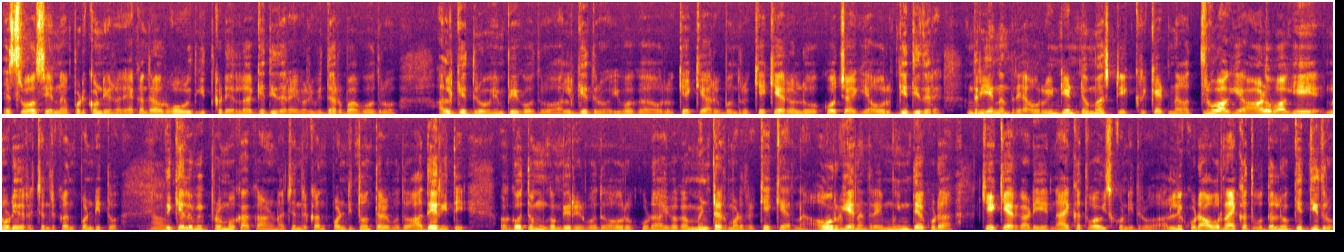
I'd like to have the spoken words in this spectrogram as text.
ಹೆಸರುವಾಸಿಯನ್ನು ಪಡ್ಕೊಂಡಿರೋದು ಯಾಕಂದರೆ ಅವ್ರು ಹೋಗಿದ್ದ ಕಡೆ ಎಲ್ಲ ಗೆದ್ದಿದ್ದಾರೆ. ಇವರು ವಿದರ್ಭಾಗ ಹೋದರು, ಅಲ್ಲಿ ಗೆದ್ದರು ಎಂ ಪಿಗೆ ಹೋದ್ರು, ಅಲ್ಲಿ ಗೆದ್ದರು ಇವಾಗ ಅವರು ಕೆ ಕೆ ಆರ್ಗೆ ಬಂದರು. ಕೆ ಕೆ ಆರ್ ಅಲ್ಲೂ ಕೋಚ್ ಆಗಿ ಅವರು ಗೆದ್ದಿದ್ದಾರೆ. ಅಂದರೆ ಏನಂದರೆ ಅವರು ಇಂಡಿಯನ್ ಡೊಮೆಸ್ಟಿಕ್ ಕ್ರಿಕೆಟ್ನ ಹತ್ರವಾಗಿ ಆಳವಾಗಿ ನೋಡಿದ್ದಾರೆ ಚಂದ್ರಕಾಂತ್ ಪಂಡಿತ್. ಇದು ಗೆಲುವಿಗೆ ಪ್ರಮುಖ ಕಾರಣ ಚಂದ್ರಕಾಂತ್ ಪಂಡಿತ್ ಅಂತ ಹೇಳ್ಬೋದು. ಅದೇ ರೀತಿ ಗೌತಮ್ ಗಂಭೀರ್ ಇರ್ಬೋದು ಅವರು ಕೂಡ ಇವಾಗ ಮೆಂಟರ್ ಮಾಡಿದ್ರು ಕೆ ಕೆ ಆರ್ನ. ಅವ್ರಿಗೆ ಏನಂದರೆ ಹಿಂದೆ ಕೂಡ ಕೆ ಕೆ ಆರ್ ಗಾಡಿ ನಾಯಕತ್ವ ವಹಿಸ್ಕೊಂಡಿದ್ರು. ಅಲ್ಲಿ ಕೂಡ ಅವ್ರ ನಾಯಕತ್ವದಲ್ಲೂ ಗೆದ್ದಿದ್ರು.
